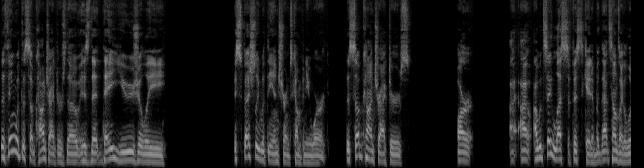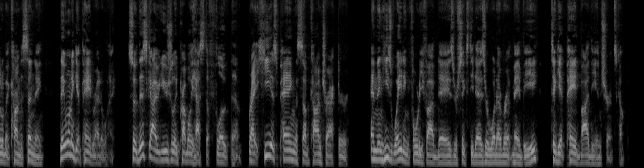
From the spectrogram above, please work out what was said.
The thing with the subcontractors, though, is that they usually, especially with the insurance company work, the subcontractors are, I, I would say less sophisticated, but that sounds like a little bit condescending. They want to get paid right away. So this guy usually probably has to float them, right? He is paying the subcontractor and then he's waiting 45 days or 60 days or whatever it may be to get paid by the insurance company.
